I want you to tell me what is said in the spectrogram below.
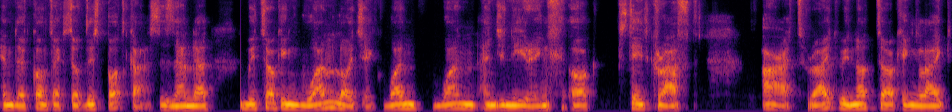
in the context of this podcast is then that we're talking one logic, one one engineering or statecraft art, right? We're not talking like,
